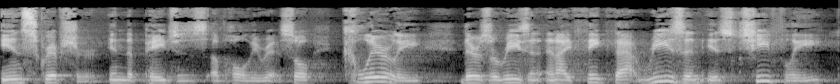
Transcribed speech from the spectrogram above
in scripture, in the pages of Holy Writ. So clearly there's a reason. And I think that reason is chiefly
